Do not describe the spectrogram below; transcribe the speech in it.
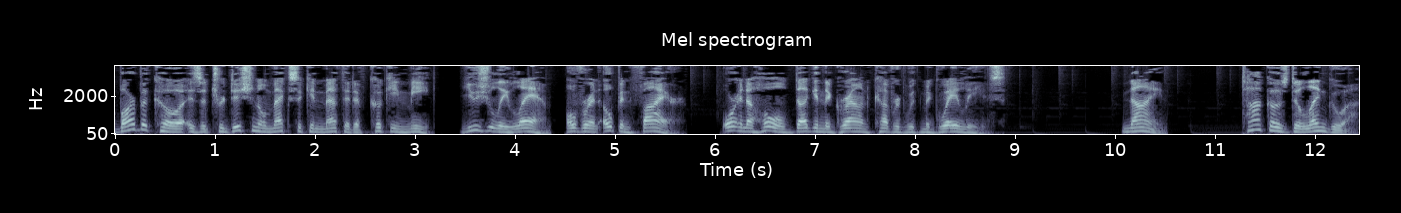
Barbacoa is a traditional Mexican method of cooking meat, usually lamb, over an open fire, or in a hole dug in the ground covered with maguey leaves. 9. Tacos de lengua.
